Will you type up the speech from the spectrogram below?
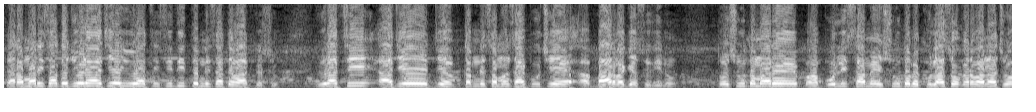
ત્યારે અમારી સાથે જોડાયા છે યુવરાજસિંહ, સીધી તેમની સાથે વાત કરશું. યુવરાજસિંહ, આજે જે તમને સમન્સ આપ્યું છે બાર વાગ્યા સુધીનું. તો શું તમારે પોલીસ સામે શું તમે ખુલાસો કરવાના છો?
